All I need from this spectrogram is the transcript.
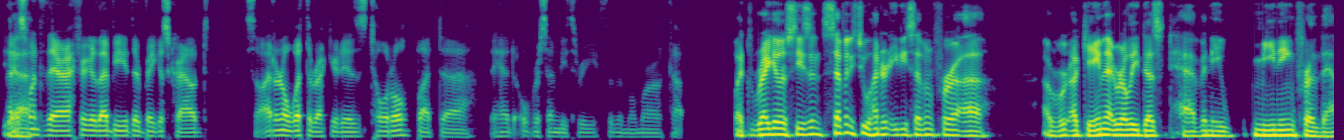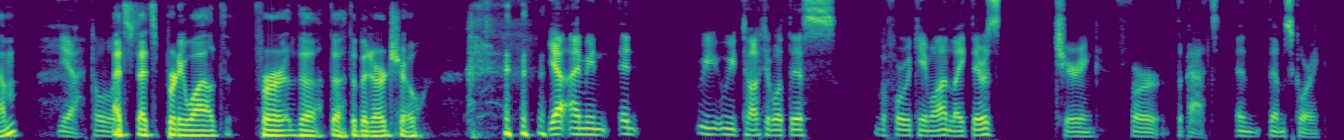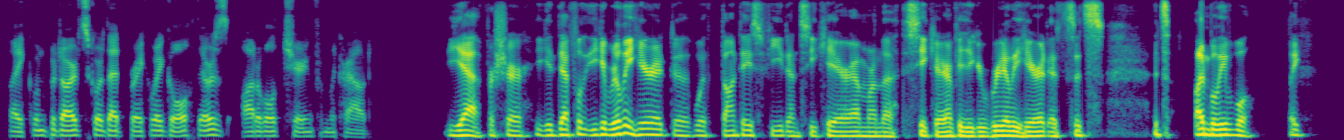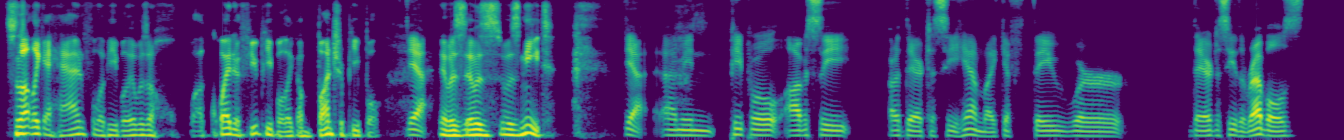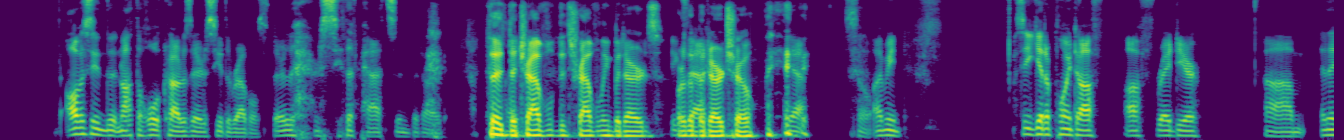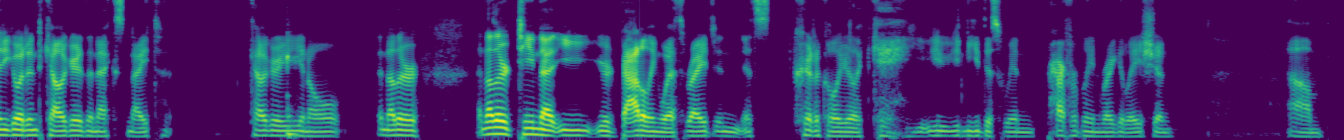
Yeah. I just went there. I figured that'd be their biggest crowd. So I don't know what the record is total, but uh, they had over 73 for the Memorial Cup. But regular season seventy two hundred eighty seven for a, a a game that really doesn't have any meaning for them. Yeah, totally. That's that's pretty wild for the the the Bedard show. yeah, I mean, and we we talked about this before we came on. Like, there was cheering for the Pats and them scoring. Like when Bedard scored that breakaway goal, there was audible cheering from the crowd. Yeah, for sure. You could definitely you could really hear it uh, with Dante's feed on CKRM on the, the CKRM feed. You could really hear it. It's it's it's unbelievable. Like it's not like a handful of people. It was a, wh- uh, quite a few people, like a bunch of people. Yeah, It was it was it was neat. yeah. I mean, people obviously are there to see him. Like if they were there to see the Rebels, obviously the, not the whole crowd is there to see the Rebels. They're there to see the Pats and Bedard. The the travel the traveling Bedards or the Exactly. Bedard show. yeah. So I mean, so you get a point off off Red Deer, um, and then you go into Calgary the next night. Calgary, you know, another another team that you you're battling with, right? And it's critical. You're like, okay, you you need this win, preferably in regulation. Um,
